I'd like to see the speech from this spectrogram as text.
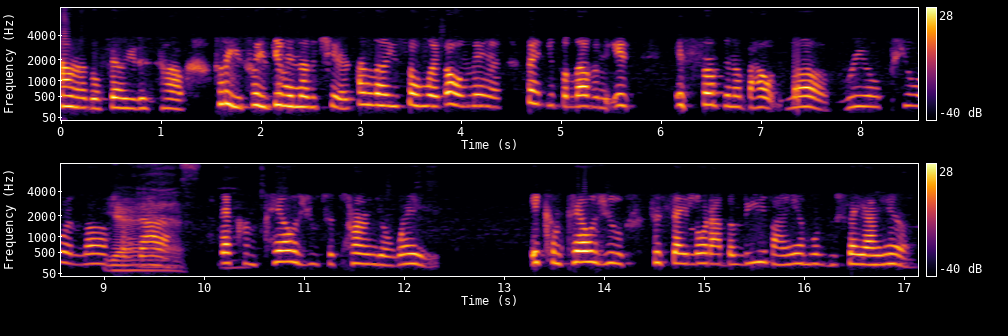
I'm not gonna fail you this time. Please, please give me another chance. I love you so much. Oh man, thank you for loving me. It, it's something about love, real pure love for God, that compels you to turn your ways. It compels you to say, Lord, I believe I am who you say I am.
